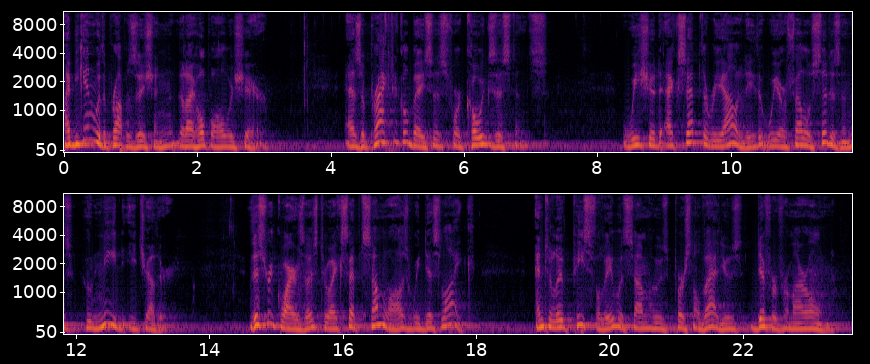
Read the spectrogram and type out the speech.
I begin with a proposition that I hope all will share. As a practical basis for coexistence, we should accept the reality that we are fellow citizens who need each other. This requires us to accept some laws we dislike and to live peacefully with some whose personal values differ from our own.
